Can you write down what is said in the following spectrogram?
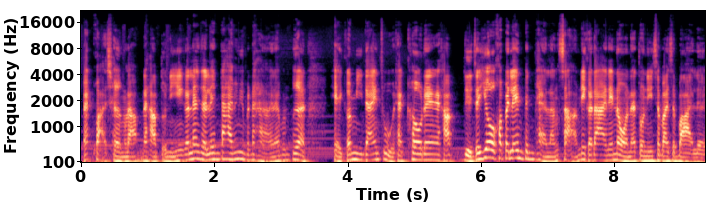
แบ็คขวาเชิงรับนะครับตัวนี้ก็เล่นจะเล่นได้ไม่มีปัญหานะเพื่อนๆเหตุก็มีได้ถูกแท็กเกิลด้วยนะครับหรือจะโยกเข้าไปเล่นเป็นแผนหลังสามนี่ก็ได้แน่นอนนะตัวนี้สบายๆเลย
